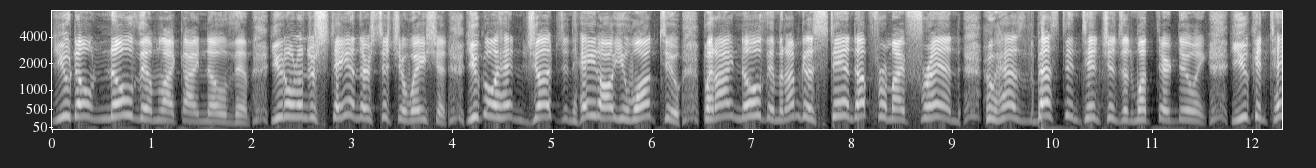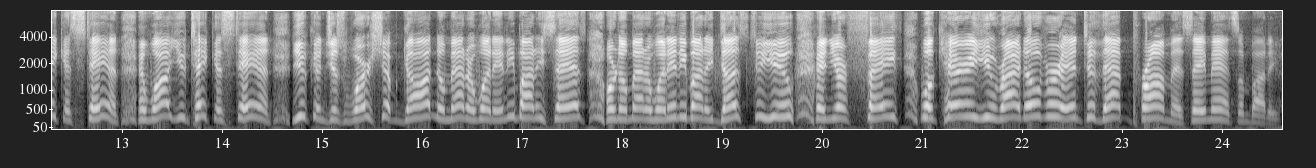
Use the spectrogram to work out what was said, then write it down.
You don't know them like I know them. You don't understand their situation. You go ahead and judge and hate all you want to, but I know them and I'm going to stand up for my friend who has the best intentions in what they're doing. You can take a stand. And while you take a stand, you can just worship God no matter what anybody says or no matter what anybody does to you, and your faith will carry you right over into that promise. Amen, somebody.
